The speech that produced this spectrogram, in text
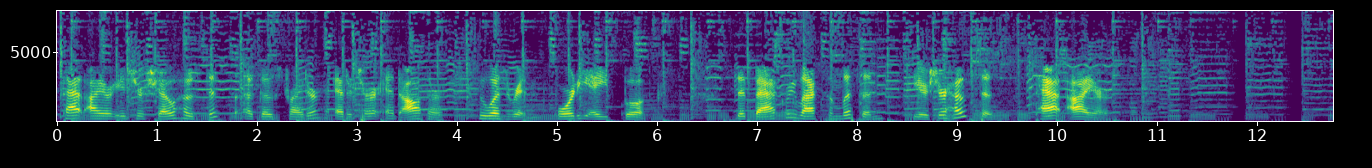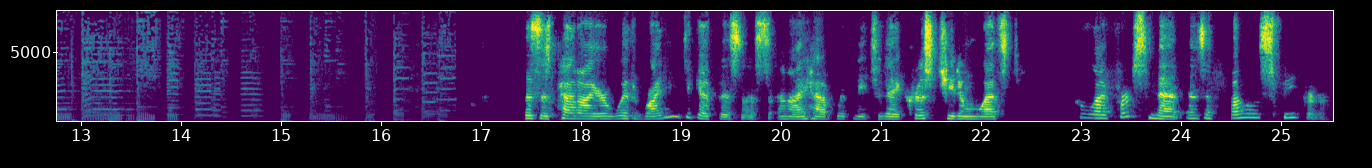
Pat Iyer is your show hostess, a ghostwriter, editor, and author who has written 48 books. Sit back, relax, and listen. Here's your hostess, Pat Iyer. This is Pat Iyer with Writing to Get Business, and I have with me today Chris Cheatham West, who I first met as a fellow speaker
